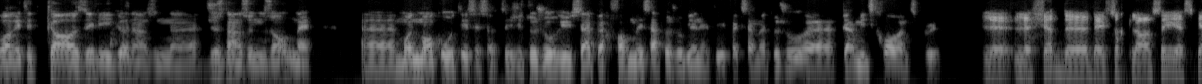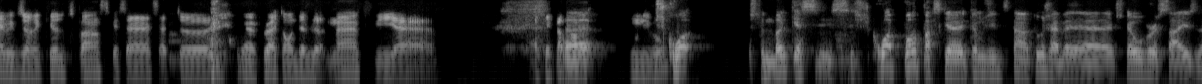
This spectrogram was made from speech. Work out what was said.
arrêter de caser les gars dans une, euh, juste dans une zone. Mais euh, moi, de mon côté, c'est ça. J'ai toujours réussi à performer. Ça a toujours bien été. Fait que ça m'a toujours permis d'y croire un petit peu. Le, fait d'être surclassé, est-ce qu'avec du recul, tu penses que ça t'a un peu à ton développement puis à, tes performances au niveau? Je crois. C'est une bonne question. Je crois pas parce que, comme j'ai dit tantôt, j'avais j'étais oversize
